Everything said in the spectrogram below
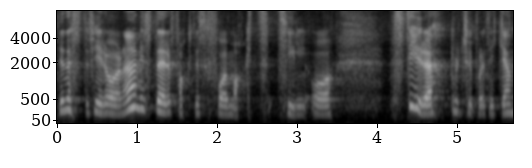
de neste fire årene hvis dere faktisk får makt til å styre kulturpolitikken.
